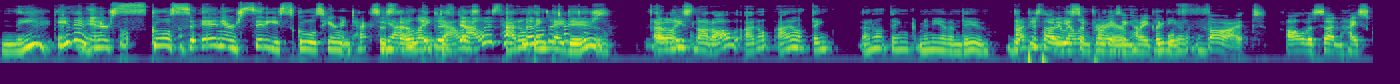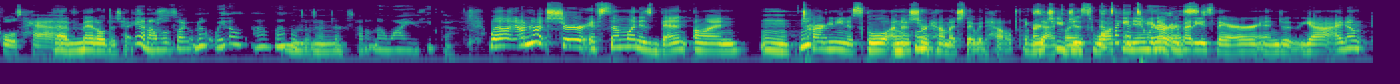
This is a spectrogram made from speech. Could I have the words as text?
need them. Even inner schools, inner city schools here in Texas, Yeah, I though. don't like, think does Dallas, Dallas, have I don't metal think detectors? they do. At oh. least not all. I don't. I don't think. I don't think many of them do. The I just thought it was yelling through their surprising how many people radio thought all of a sudden high schools have. Had metal detectors. yeah, and I was like, no, we don't have metal detectors. I don't know why you think that. well, and I'm not sure if someone is bent on mm-hmm. targeting a school. I'm not sure mm-hmm. how much they would help. Aren't you just That's like walking a in when everybody's there and just, yeah, I don't.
